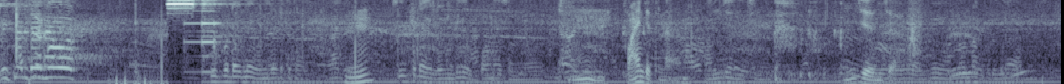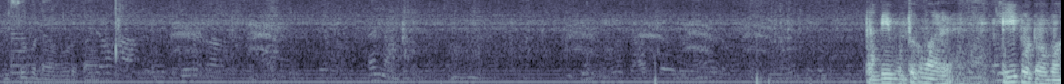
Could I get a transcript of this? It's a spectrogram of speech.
Official time out. சூப்பர் டாக்ல ரெண்டு எடுத்துட்டாங்க. ம்? சூப்பர் டாக்ல ரெண்டு ஒரு போனா சொன்னோம் ம். பாயிண்ட் எத்தனை அஞ்சு அஞ்சு அஞ்சு அஞ்சா ஒன்று ஒன்றா கொடுங்க சூப்பர் டாக் கொடுப்பாங்க தம்பி முத்துக்குமார் டீ போட்டு வைப்பா.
